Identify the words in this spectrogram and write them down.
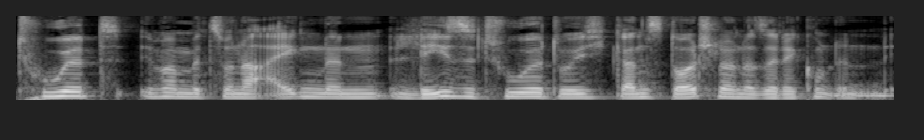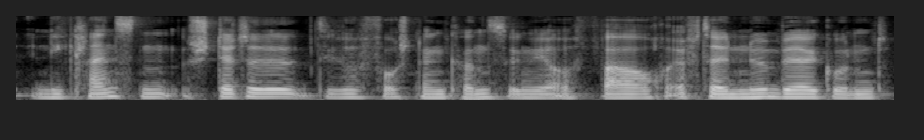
tourt immer mit so einer eigenen Lesetour durch ganz Deutschland. Also der kommt in, in die kleinsten Städte, die du vorstellen kannst. Irgendwie auch, war auch öfter in Nürnberg und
